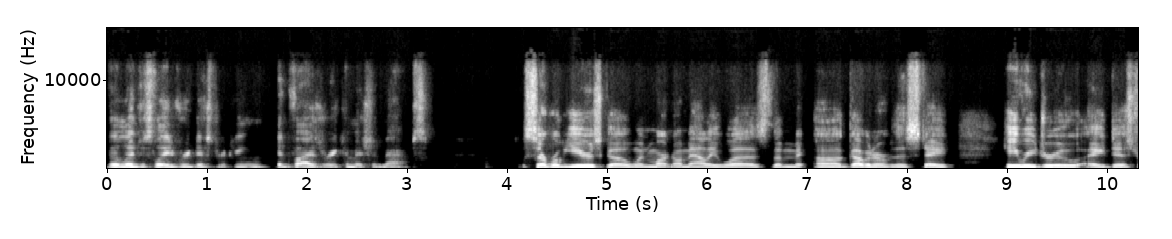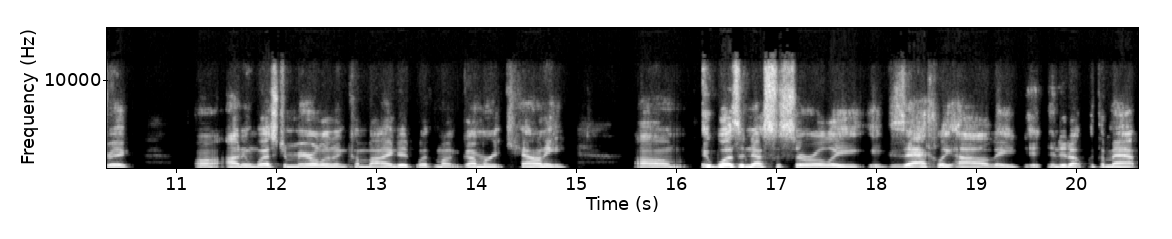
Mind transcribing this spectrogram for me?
the Legislative Redistricting Advisory Commission maps. Several years ago, when Martin O'Malley was the uh, governor of this state, he redrew a district uh, out in Western Maryland and combined it with Montgomery County. Um, it wasn't necessarily exactly how they ended up with the map,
